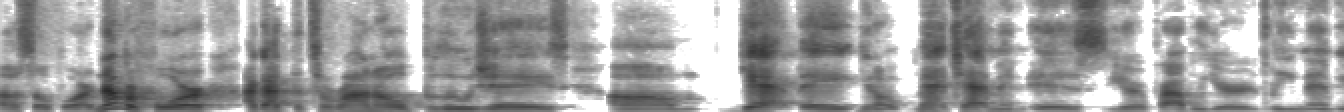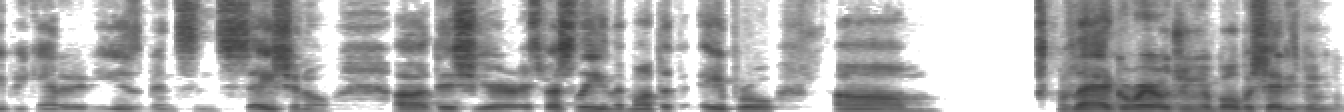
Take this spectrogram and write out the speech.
uh, so far. Number four, I got the Toronto Blue Jays. Um, yeah, they, you know, Matt Chapman is your probably your leading MVP candidate. He has been sensational uh, this year, especially in the month of April. Um, Vlad Guerrero Jr., Bo Bichette's been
